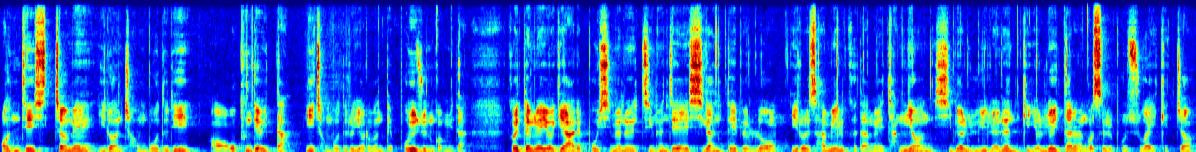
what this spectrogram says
언제 시점에 이런 정보들이 어, 오픈되어 있다 이 정보들을 여러분한테 보여주는 겁니다. 그렇기 때문에 여기 아래 보시면은 지금 현재 시간대별로 1월 3일 그 다음에 작년 12월 6일에는 이렇게 열려 있다는 것을 볼 수가 있겠죠.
